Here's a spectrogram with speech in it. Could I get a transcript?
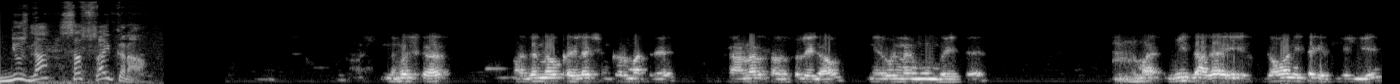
न्यूजला सबस्क्राईब करा. नमस्कार. माझं नाव कैलास शंकर मात्रे. राहणार सारसोले गाव नेरुळ मुंबई इथे. मी जागा ही गव्हाण इथे घेतलेली आहे.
